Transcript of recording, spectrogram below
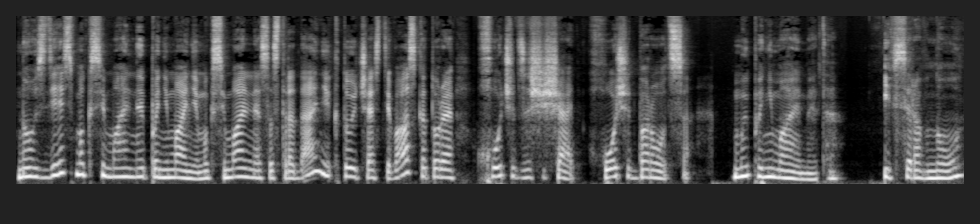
Но здесь максимальное понимание, максимальное сострадание к той части вас, которая хочет защищать, хочет бороться. Мы понимаем это. И все равно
